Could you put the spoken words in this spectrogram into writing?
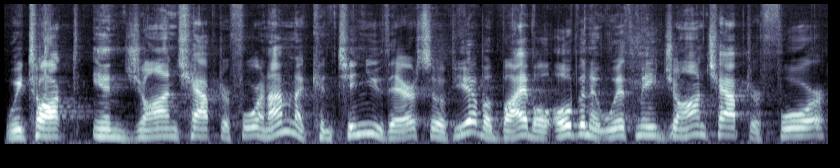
we talked in John chapter 4, and I'm going to continue there. So if you have a Bible, open it with me. John chapter 4.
